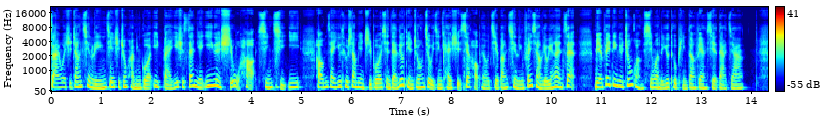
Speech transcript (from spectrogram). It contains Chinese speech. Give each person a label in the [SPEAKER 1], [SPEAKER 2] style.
[SPEAKER 1] 早安，我是张庆玲。今天是中华民国一百一十三年一月十五号，星期一。好，我们在 YouTube 上面直播，现在六点钟就已经开始。谢好朋友借帮庆玲分享、留言、按赞，免费订阅中广新闻的 YouTube 频道，非常谢谢大家。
